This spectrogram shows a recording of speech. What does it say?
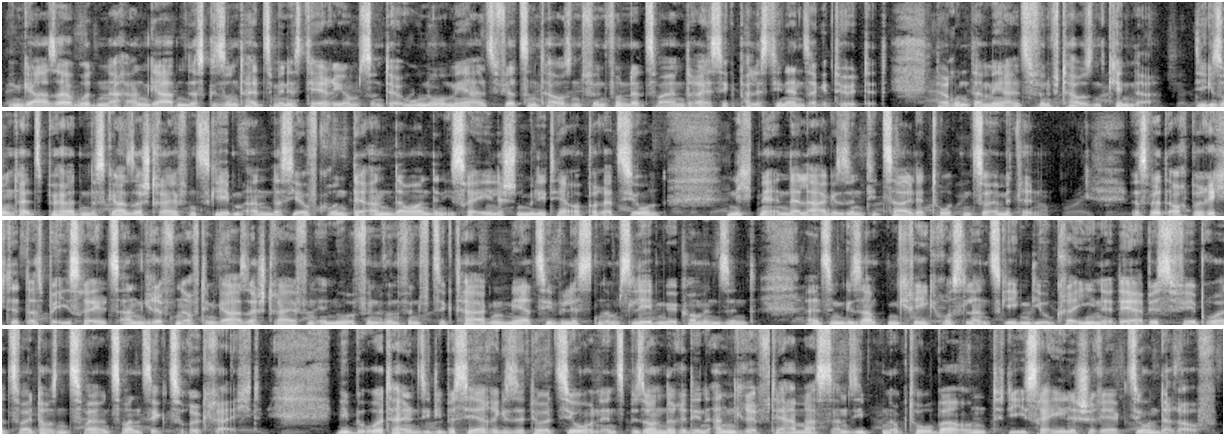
In Gaza wurden nach Angaben des Gesundheitsministeriums und der UNO mehr als 14.532 Palästinenser getötet, darunter mehr als 5.000 Kinder. Die Gesundheitsbehörden des Gazastreifens geben an, dass sie aufgrund der andauernden israelischen Militäroperation nicht mehr in der Lage sind, die Zahl der Toten zu ermitteln. Es wird auch berichtet, dass bei Israels Angriffen auf den Gazastreifen in nur 55 Tagen mehr Zivilisten ums Leben gekommen sind, als im gesamten Krieg Russlands gegen die Ukraine, der bis Februar 2022 zurückreicht. Wie beurteilen Sie die bisherige Situation, insbesondere den Angriff der Hamas am 7. Oktober und die israelische Reaktion darauf?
